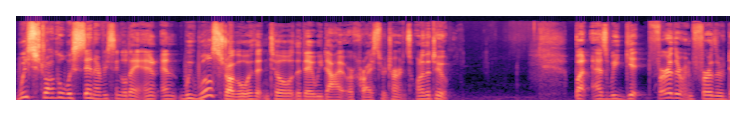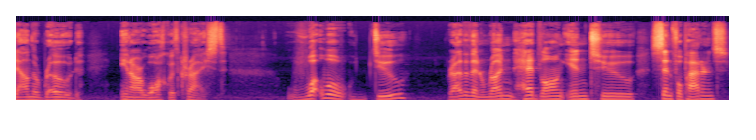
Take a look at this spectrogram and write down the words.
we struggle with sin every single day and, and we will struggle with it until the day we die or Christ returns. One of the two. But as we get further and further down the road in our walk with Christ, what we'll do rather than run headlong into sinful patterns,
